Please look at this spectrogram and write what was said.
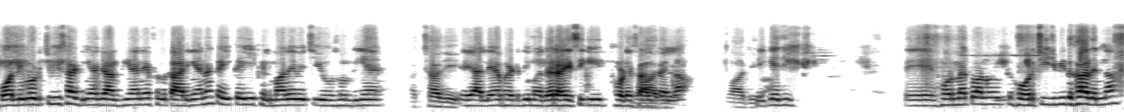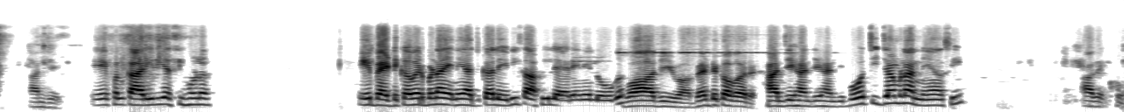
ਬਾਲੀਵੁੱਡ 'ਚ ਵੀ ਸਾਡੀਆਂ ਜਾਂਦੀਆਂ ਨੇ ਫੁਲਕਾਰੀਆਂ ਨਾ ਕਈ ਕਈ ਫਿਲਮਾਂ ਦੇ ਵਿੱਚ ਯੂਜ਼ ਹੁੰਦੀਆਂ ਅੱਛਾ ਜੀ। ਇਹ ਆਲਿਆ ਭੱਟ ਦੀ ਮਦਰ ਆਈ ਸੀਗੀ ਥੋੜੇ ਸਾਲ। ਪਹਿਲਾਂ। ਵਾਹ ਜੀ ਠੀਕ ਹੈ ਜੀ। ਤੇ ਹੁਣ ਮੈਂ ਤੁਹਾਨੂੰ ਇੱਕ ਹੋਰ ਚੀਜ਼ ਵੀ ਦਿਖਾ ਦਿੰਨਾ। ਹਾਂਜੀ। ਇਹ ਫੁਲਕਾਰੀ ਦੀ ਅਸੀਂ ਹੁਣ ਇਹ ਬੈੱਡ ਕਵਰ ਬਣਾਏ ਨੇ। ਅੱਜ ਕੱਲ ਇਹ ਵੀ ਕਾਫੀ ਲੈ ਰਹੇ ਨੇ ਲੋਕ। ਵਾਹ ਜੀ ਵਾਹ ਬੈੱਡ ਕਵਰ ਹਾਂਜੀ ਹਾਂਜੀ ਹਾਂਜੀ। ਬਹੁਤ ਚੀਜ਼ਾਂ ਬਣਾਉਂਦੇ ਆ ਅਸੀਂ। ਆ ਦੇਖੋ।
